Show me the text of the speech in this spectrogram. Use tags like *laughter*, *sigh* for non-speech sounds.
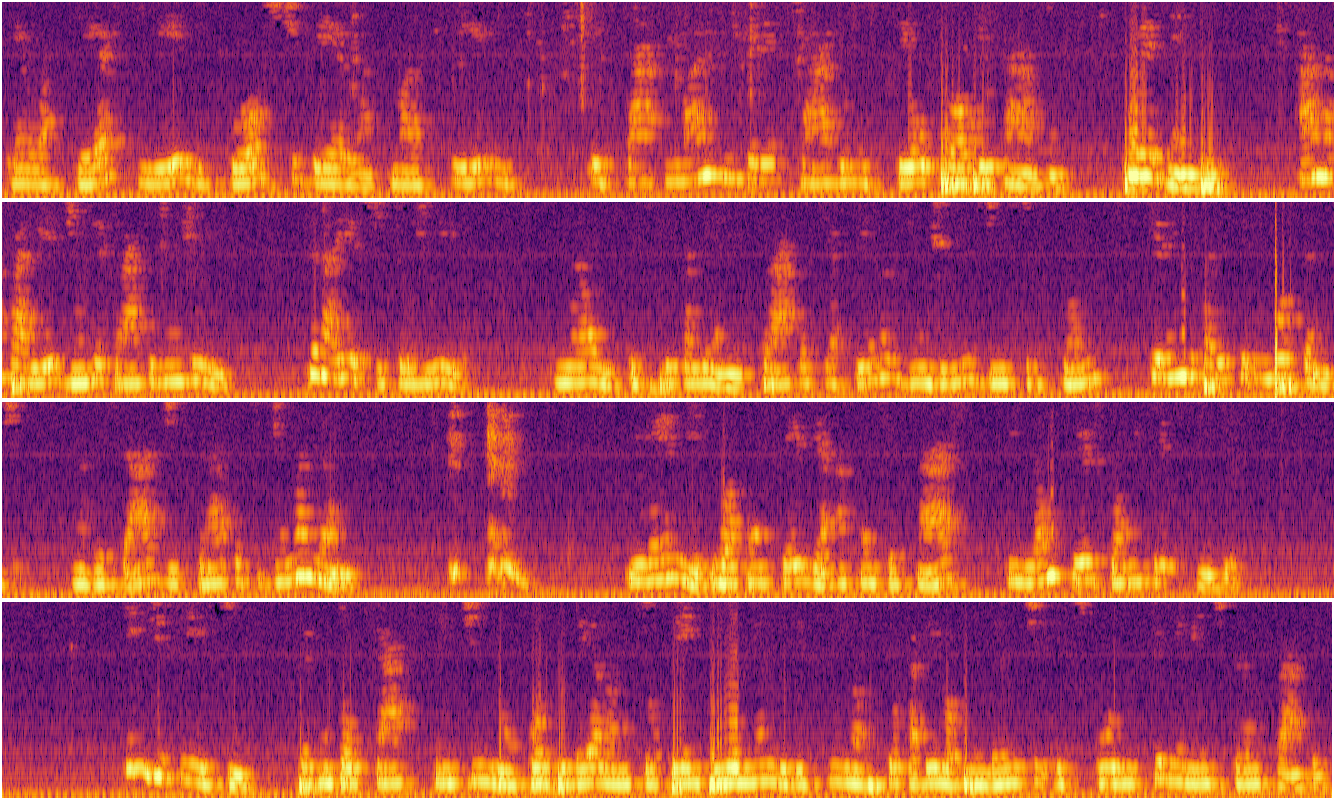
Ela quer que ele goste dela, mas ele está mais interessado no seu próprio caso. Por exemplo, há na parede um retrato de um juiz. Será este o seu juiz? Não, explica Lene. Trata-se apenas de um juiz de instrução querendo parecer importante. Na verdade, trata-se de um anão. *coughs* Lene o aconselha a confessar e não ser tão inflexível. Quem disse isso? Perguntou K, sentindo o corpo dela no seu peito e olhando de cima o seu cabelo abundante, escuro, firmemente trançado.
